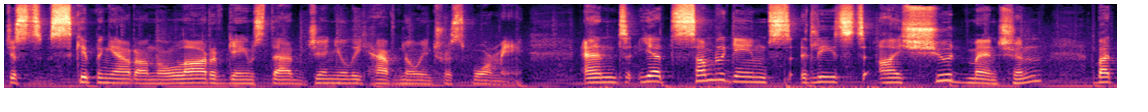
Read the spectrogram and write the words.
just skipping out on a lot of games that genuinely have no interest for me. And yet, some of the games, at least, I should mention, but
